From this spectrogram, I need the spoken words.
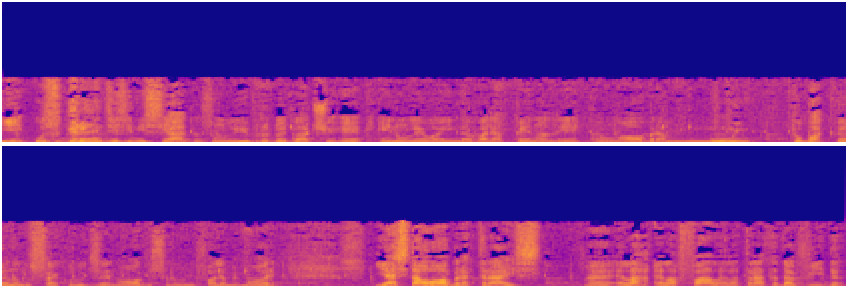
e Os Grandes Iniciados, um livro do Eduardo Chirré, que quem não leu ainda vale a pena ler. É uma obra muito bacana do século XIX, se não me falha a memória. E esta obra traz, é, ela, ela fala, ela trata da vida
